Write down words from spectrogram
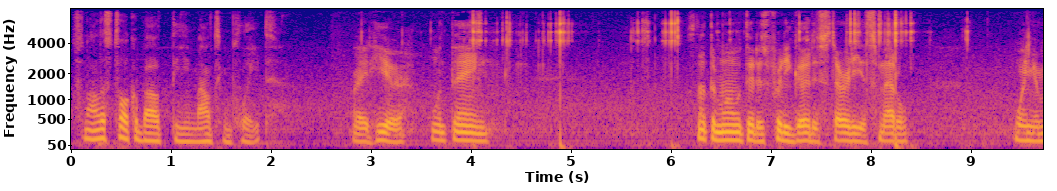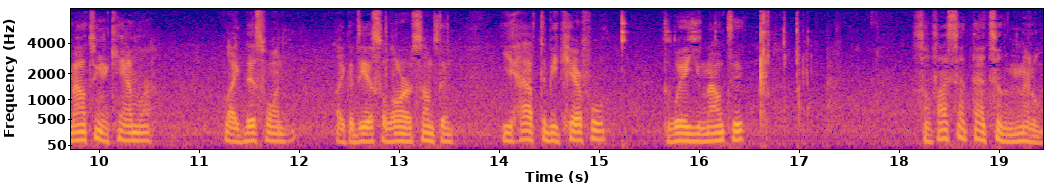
So now let's talk about the mounting plate. Right here, one thing, there's nothing wrong with it, it's pretty good, it's sturdy, it's metal. When you're mounting a camera like this one, like a DSLR or something, you have to be careful the way you mount it. So if I set that to the middle,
